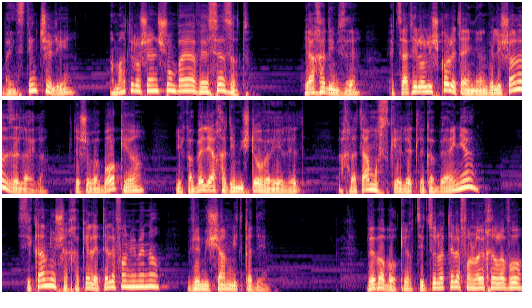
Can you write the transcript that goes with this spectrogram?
באינסטינקט שלי, אמרתי לו שאין שום בעיה ואעשה זאת. יחד עם זה, הצעתי לו לשקול את העניין ולישון על זה לילה, כדי שבבוקר יקבל יחד עם אשתו והילד החלטה מושכלת לגבי העניין. סיכמנו שחכה לטלפון ממנו ומשם נתקדם. ובבוקר צלצול הטלפון לא איחר לבוא.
